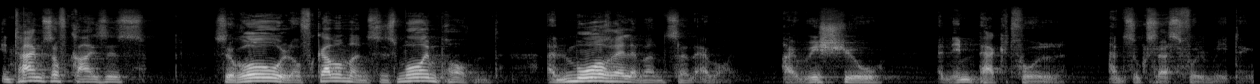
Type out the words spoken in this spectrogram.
In times of crisis, the role of governments is more important and more relevant than ever. I wish you an impactful and successful meeting.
